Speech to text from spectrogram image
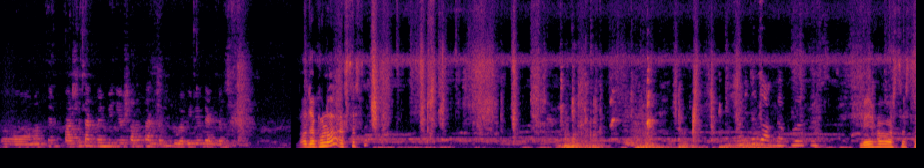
তো আমাদের পাশে থাকবেন ভিডিওর সাথে থাকবেন পুরো ভিডিও দেখবেন। দরজা খোলো আস্তে আস্তে। জগদা খুলেছি বের হও, আস্তে আস্তে।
